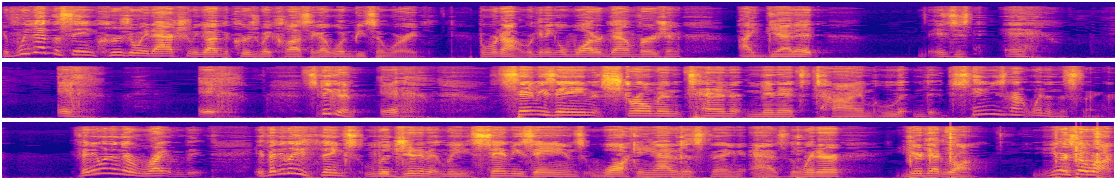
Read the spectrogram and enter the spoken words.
If we got the same cruiserweight action we got the Cruiserweight Classic, I wouldn't be so worried. But we're not. We're getting a watered down version. I get it. It's just eh. Eh. Eh. Speaking of eh, Sami Zayn, Strowman, 10 minute time. Li- Sami's not winning this thing. If anyone in their right, if anybody thinks legitimately Sami Zayn's walking out of this thing as the winner, you're dead wrong. You're so wrong.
